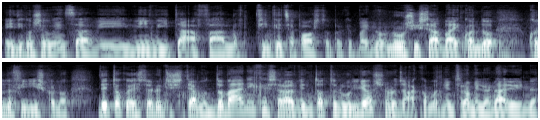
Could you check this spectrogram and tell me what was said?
e di conseguenza vi, vi invita a farlo finché c'è posto perché poi no, non si sa mai quando, quando, finiscono. Detto questo, noi ci sentiamo domani che sarà il 28 luglio, sono Giacomo, diventerò milionario in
